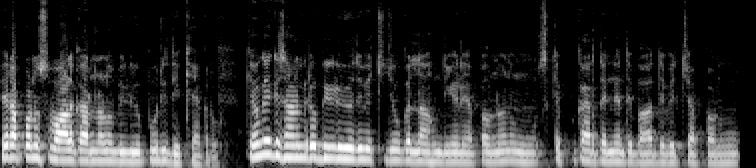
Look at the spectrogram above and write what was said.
ਫਿਰ ਆਪਾਂ ਨੂੰ ਸਵਾਲ ਕਰਨ ਨਾਲੋਂ ਵੀਡੀਓ ਪੂਰੀ ਦੇਖਿਆ ਕਰੋ। ਕਿਉਂਕਿ ਕਿਸਾਨ ਵੀਰੋ, ਵੀਡੀਓ ਦੇ ਵਿੱਚ ਜੋ ਗੱਲਾਂ ਹੁੰਦੀਆਂ ਨੇ, ਆਪਾਂ ਉਹਨਾਂ ਨੂੰ ਸਕਿਪ ਕਰ ਦਿੰਦੇ ਹਾਂ ਤੇ ਬਾਅਦ ਦੇ ਵਿੱਚ ਆਪਾਂ ਨੂੰ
